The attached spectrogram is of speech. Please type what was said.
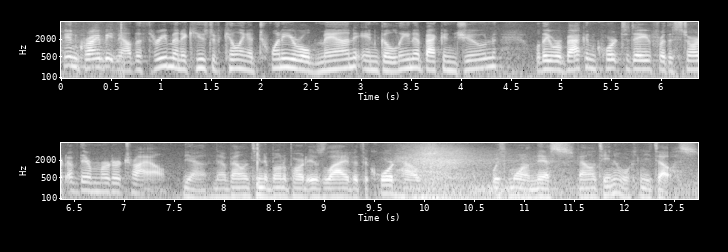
In Crime Beat now, the three men accused of killing a 20-year-old man in Galena back in June, well, they were back in court today for the start of their murder trial. Yeah, now Valentina Bonaparte is live at the courthouse with more on this. Valentina, what can you tell us?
